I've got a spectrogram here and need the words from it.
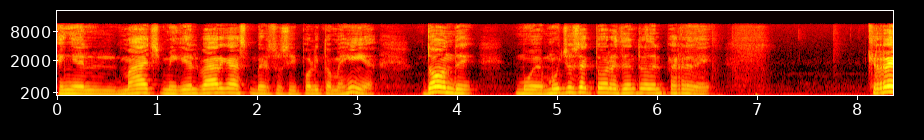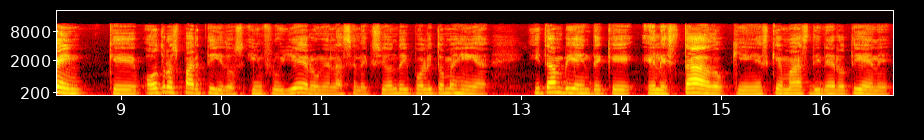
en el match Miguel Vargas versus Hipólito Mejía, donde muchos sectores dentro del PRD creen que otros partidos influyeron en la selección de Hipólito Mejía y también de que el Estado, quien es que más dinero tiene,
